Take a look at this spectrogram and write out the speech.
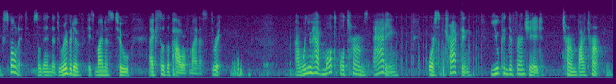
exponent. So then the derivative is minus 2 x to the power of minus 3. And when you have multiple terms adding or subtracting, you can differentiate term by term.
